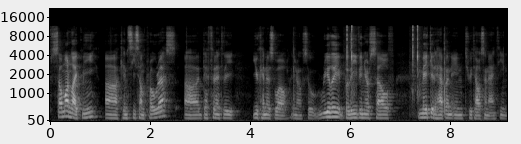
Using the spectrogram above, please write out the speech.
someone like me uh, can see some progress, uh, definitely you can as well, you know. So really believe in yourself, make it happen in 2019.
